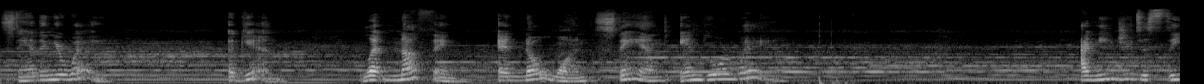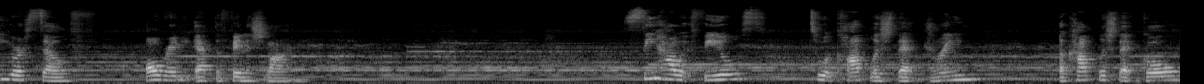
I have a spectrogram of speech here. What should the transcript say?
stand in your way. Again, let nothing and no one stand in your way. I need you to see yourself already at the finish line. See how it feels to accomplish that dream, accomplish that goal,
